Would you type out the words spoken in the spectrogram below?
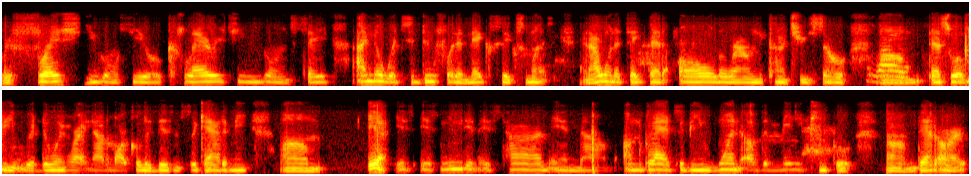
refreshed. You're going to feel clarity. You're going to say, I know what to do for the next six months. And I want to take that all around the country. So um, that's what we, we're doing right now, the Mark Coley Business Academy. Um, yeah, it's, it's needed. It's time, and um, I'm glad to be one of the many people um, that are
